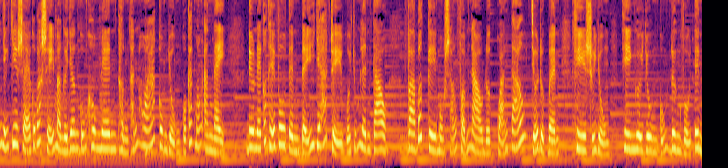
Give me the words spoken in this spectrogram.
những chia sẻ của bác sĩ mà người dân cũng không nên thần thánh hóa công dụng của các món ăn này. Điều này có thể vô tình đẩy giá trị của chúng lên cao và bất kỳ một sản phẩm nào được quảng cáo chữa được bệnh khi sử dụng thì người dùng cũng đừng vội tin.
